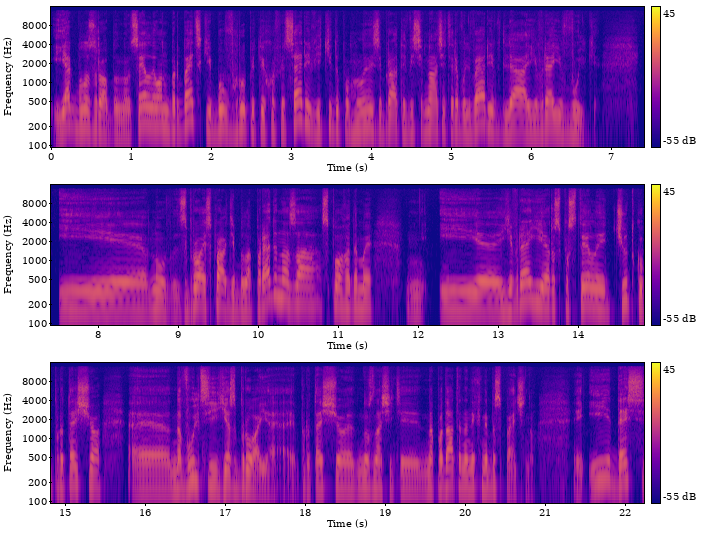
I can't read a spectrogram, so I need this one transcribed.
І як було зроблено? Цей Леон Бербецький був в групі тих офіцерів, які допомогли зібрати 18 револьверів для євреїв вульки. І ну, зброя справді була передана за спогадами, і е, євреї розпустили чутку про те, що е, на вульці є зброя, е, про те, що ну, значить, е, нападати на них небезпечно. І десь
